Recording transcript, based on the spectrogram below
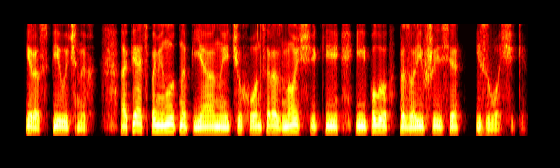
и распивочных, опять поминутно пьяные чухонцы-разносчики и полуразвалившиеся извозчики.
